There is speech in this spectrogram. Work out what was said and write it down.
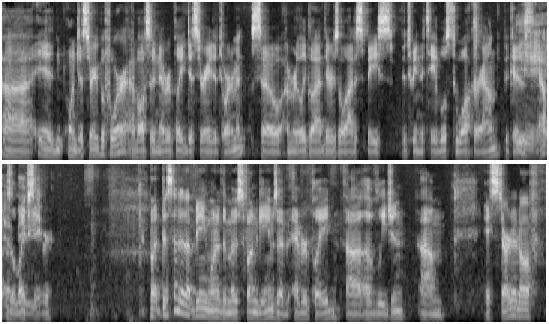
uh, in, on Disarray before. I've also never played Disarray at a tournament, so I'm really glad there's a lot of space between the tables to walk around because Yeah, that was a baby. lifesaver. But this ended up being one of the most fun games I've ever played uh, of Legion. Um, it started off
